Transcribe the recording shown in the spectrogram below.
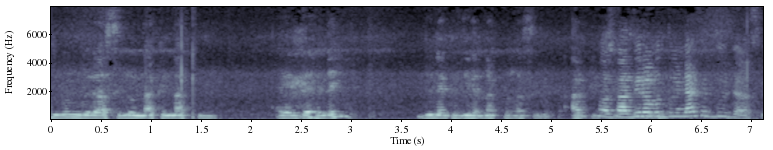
জীবন বেড়ে আসছিল নাকে নাক খুল দেখে নেই দুই নাকে দিয়ে নাক খোলা ছিল আর দাদির আবার দুই নাকের দুইটা আছে।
